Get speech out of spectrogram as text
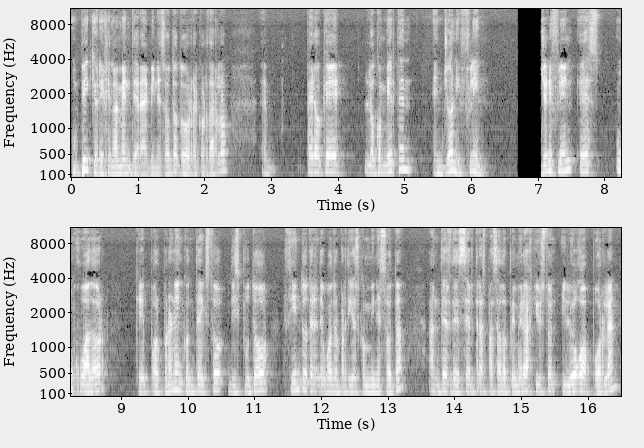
un pick que originalmente era de Minnesota, todo recordarlo, eh, pero que lo convierten en Johnny Flynn. Johnny Flynn es un jugador que, por poner en contexto, disputó 134 partidos con Minnesota antes de ser traspasado primero a Houston y luego a Portland.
